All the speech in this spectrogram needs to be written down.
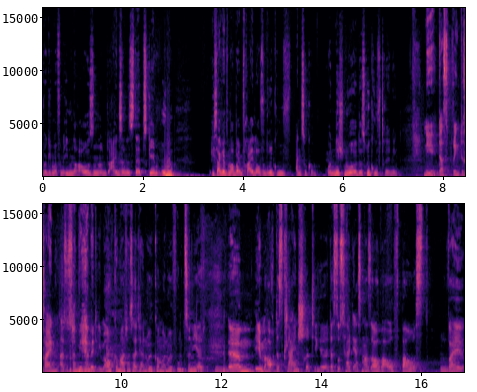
wirklich mal von innen nach außen und einzelne Steps geben, um, ich sage jetzt mal beim Freilauf und Rückruf anzukommen und nicht nur das Rückruftraining. Nee, das bringt rein, also das haben wir ja mit ihm auch gemacht, das hat ja 0,0 funktioniert. Ähm, eben auch das Kleinschrittige, dass du es halt erstmal sauber aufbaust, weil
